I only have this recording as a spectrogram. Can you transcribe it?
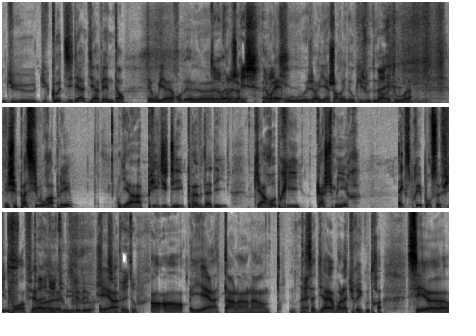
du, du Godzilla d'il y a 20 ans. Tu sais, Où il y a euh, De Roland Jean- Rich, Ouais, où il y a Jean Reno qui joue dedans Ouais. et tout, voilà. Et je sais pas si vous vous rappelez, il y a P. Diddy, Puff Daddy, qui a repris Cashmere exprès pour ce film pour en faire Pas du euh, tout. musique de vidéo. Je Et, euh, pas du tout. un, un, yeah, Ouais. ça te dit rien, voilà, tu réécouteras. C'est. euh,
